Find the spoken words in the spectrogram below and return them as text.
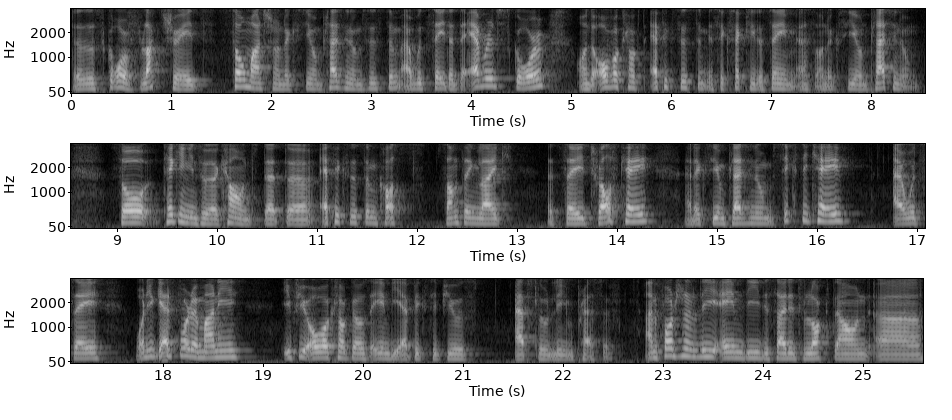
that the score fluctuates so much on the Xeon Platinum system, I would say that the average score on the overclocked EPYC system is exactly the same as on the Xeon Platinum. So taking into account that the EPYC system costs something like, let's say 12K and Xeon Platinum 60K, I would say what you get for the money if you overclock those AMD EPYC CPUs, absolutely impressive. Unfortunately, AMD decided to lock down uh,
